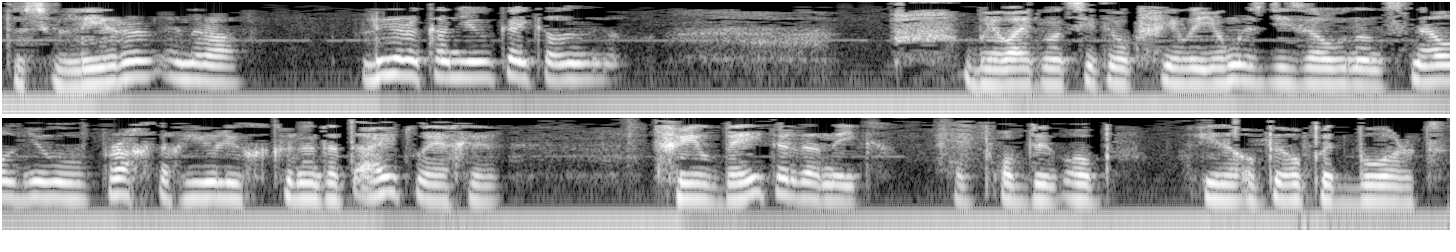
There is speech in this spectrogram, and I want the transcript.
tussen leraar en raf. Leren kan je, kijk, bij Leitman zitten ook vele jongens die zouden dan snel, nu prachtig, jullie kunnen dat uitleggen, veel beter dan ik, op, op, de, op, in, op, op het bord.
